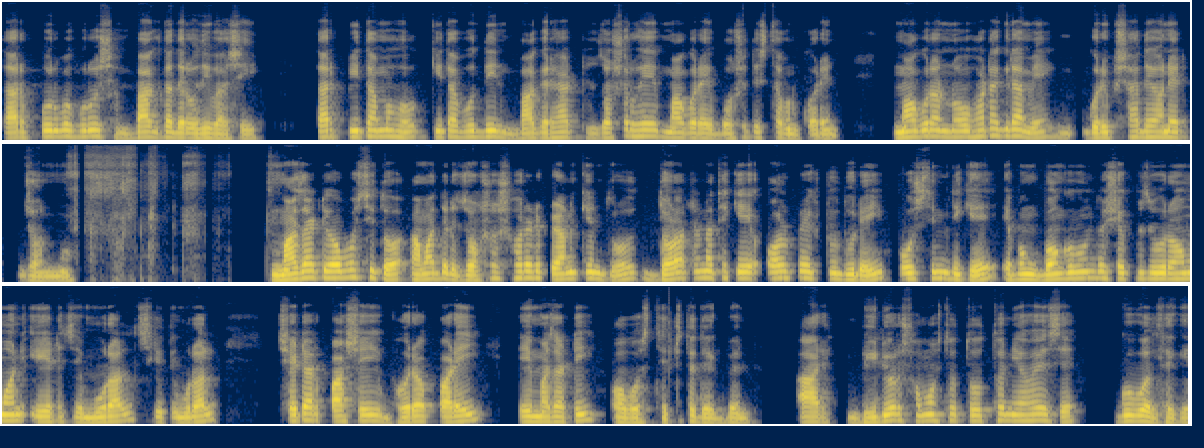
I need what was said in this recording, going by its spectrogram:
তার পূর্বপুরুষ বাগদাদের অধিবাসী। তার পিতামহ কিতাবুদ্দিন বাগেরহাট যশোর হয়ে মাগুরায় বসতি স্থাপন করেন। মাগুরা নৌহাটা গ্রামে গরিব শাহ দেওয়ানের জন্ম। মাজারটি অবস্থিত আমাদের যশোর শহরের প্রাণকেন্দ্র দড়াটানা থেকে অল্প একটু দূরেই পশ্চিম দিকে এবং বঙ্গবন্ধু শেখ মুজিবুর রহমান এর যে মুরাল, স্মৃতি মুরাল, সেটার পাশেই ভৈরব পাড়েই এই মাজারটি অবস্থিত। দেখবেন। আর ভিডিওর সমস্ত তথ্য নেওয়া হয়েছে গুগল থেকে।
